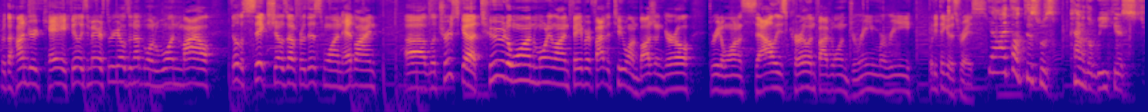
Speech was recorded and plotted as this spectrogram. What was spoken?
with 100K. Fillies and Mares, three year olds and up going one mile. Field of six shows up for this one. Headline uh, Letruska, two to one morning line favorite, five to two on Bajan Girl. Three to one on Sally's Curlin, five to one Dream Marie. What do you think of this race? Yeah, I thought this was kind of the weakest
